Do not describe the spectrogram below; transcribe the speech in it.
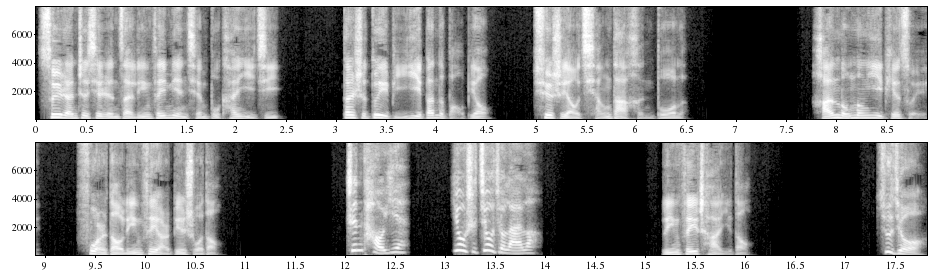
虽然这些人在林飞面前不堪一击，但是对比一般的保镖，却是要强大很多了。韩萌萌一撇嘴，附耳到林飞耳边说道。真讨厌，又是舅舅来了。林飞诧异道：“舅舅。”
